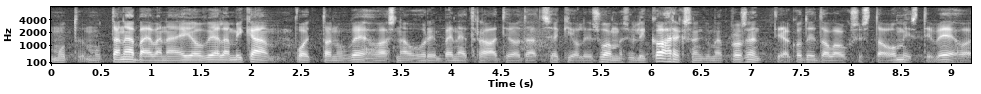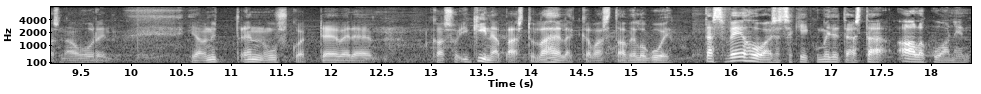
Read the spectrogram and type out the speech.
Mutta mut tänä päivänä ei ole vielä mikään voittanut VHS-nauhurin penetraatiota. Että sekin oli Suomessa yli 80 prosenttia kotitalouksista omisti VHS-nauhurin. Ja nyt en usko, että DVD kanssa on ikinä päästy lähellekään vastaavia lukuja. Tässä vhs kun mietitään sitä alkua, niin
